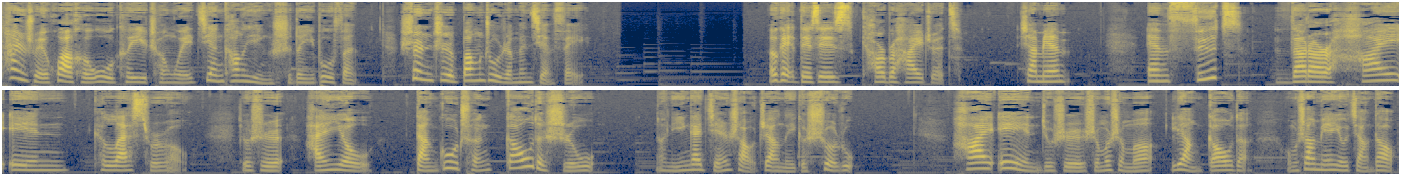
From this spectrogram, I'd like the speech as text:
碳水化合物可以成为健康饮食的一部分，甚至帮助人们减肥。 Okay, this is carbohydrate. 下面，and foods that are high in cholesterol，就是含有胆固醇高的食物，那你应该减少这样的一个摄入。High in 就是什么什么量高的，我们上面有讲到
